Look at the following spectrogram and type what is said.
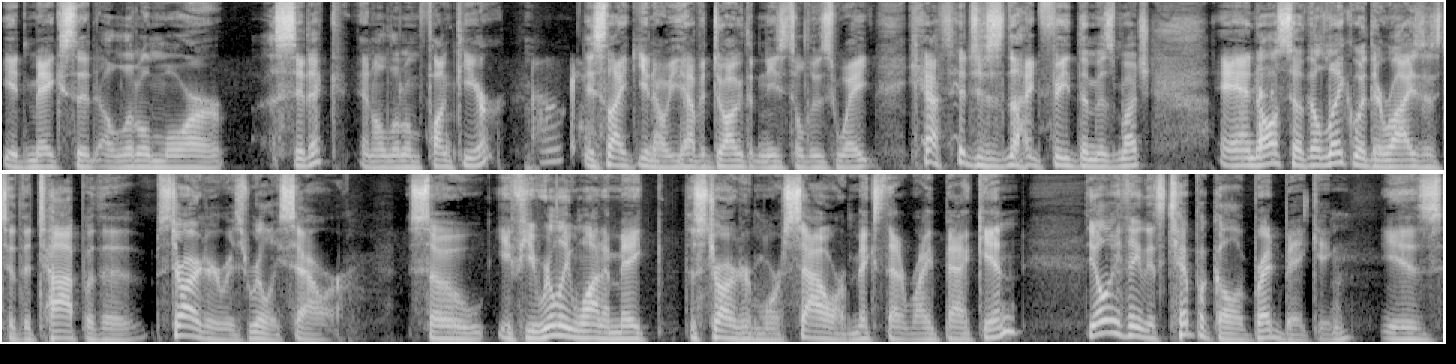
it makes it a little more acidic and a little funkier. Okay. It's like, you know, you have a dog that needs to lose weight. You have to just not feed them as much. And also, the liquid that rises to the top of the starter is really sour. So, if you really want to make the starter more sour, mix that right back in. The only thing that's typical of bread baking is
